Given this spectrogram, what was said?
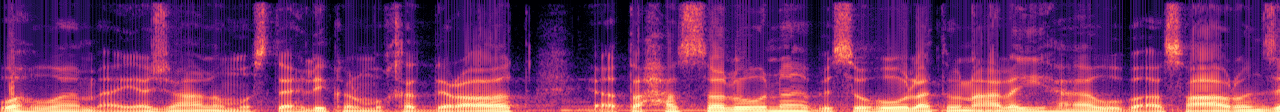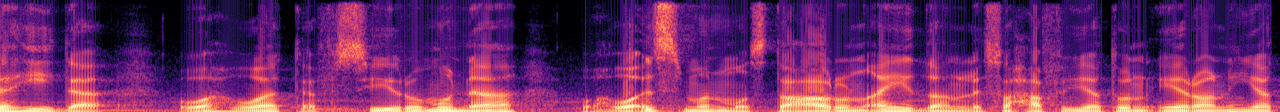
وهو ما يجعل مستهلك المخدرات يتحصلون بسهولة عليها وبأسعار زهيدة وهو تفسير منى وهو اسم مستعار أيضا لصحفية إيرانية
